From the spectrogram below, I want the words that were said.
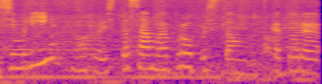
Земли, ну, то есть та самая пропасть там, вот, которая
